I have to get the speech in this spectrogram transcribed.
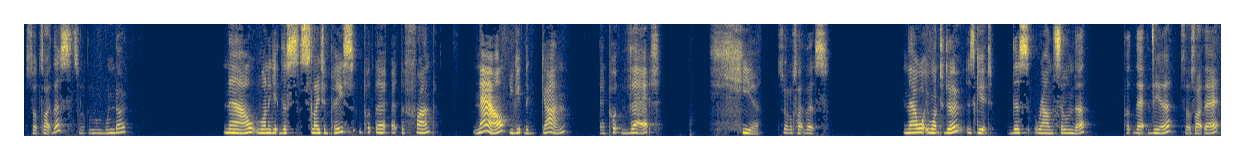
so it's like this, it's like a little window. Now, we want to get this slated piece, put that at the front. Now, you get the gun and put that here. So it looks like this. Now what you want to do is get this round cylinder, put that there, so it's like that.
